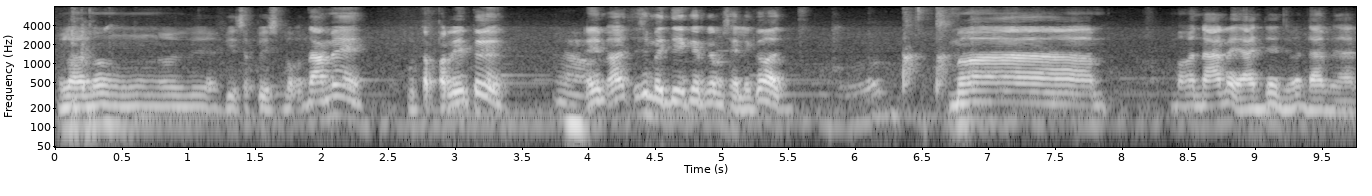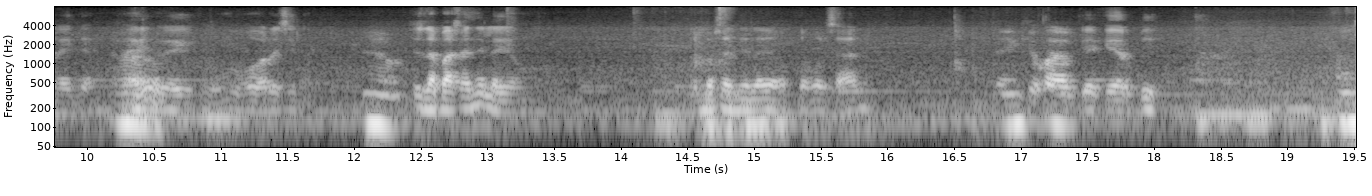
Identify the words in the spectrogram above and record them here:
Wala nung uh, sa Facebook. Dami. Punta pa rito eh. Oh. Eh, ah, kasi may daycare kami sa likod. Mga mga nanay, andyan, di ba? Dami nanay dyan. Oo. Ayun, eh, kumukuha rin sila. Oh. Kasi labasan nila yung labasan nila yung tungkol saan. Thank you, Kap. Kay Kirby. Ang,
